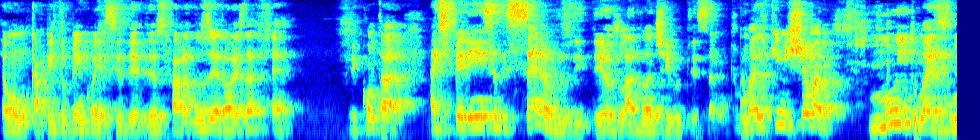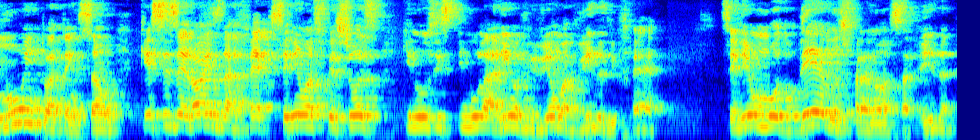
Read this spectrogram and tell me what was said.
é um capítulo bem conhecido de Hebreus, fala dos heróis da fé. Ele conta a experiência de servos de Deus lá do Antigo Testamento. Mas o que me chama muito, mas muito a atenção, que esses heróis da fé, que seriam as pessoas que nos estimulariam a viver uma vida de fé, seriam modelos para a nossa vida.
